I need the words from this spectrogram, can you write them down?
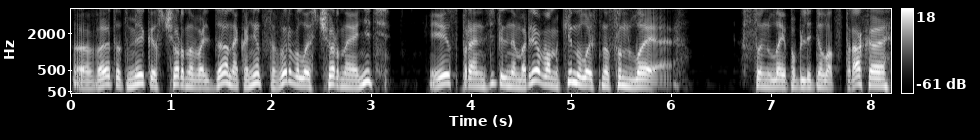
В этот миг из черного льда наконец вырвалась черная нить и с пронзительным ревом кинулась на Сунлэя. Сунь Лэй побледнел от страха,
